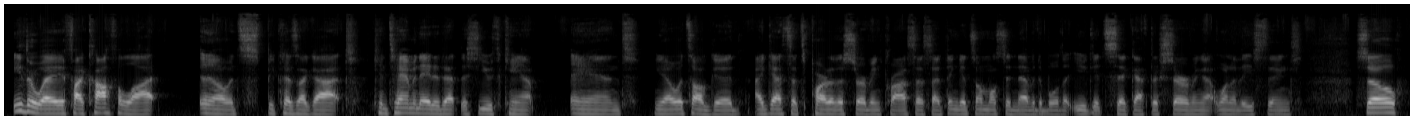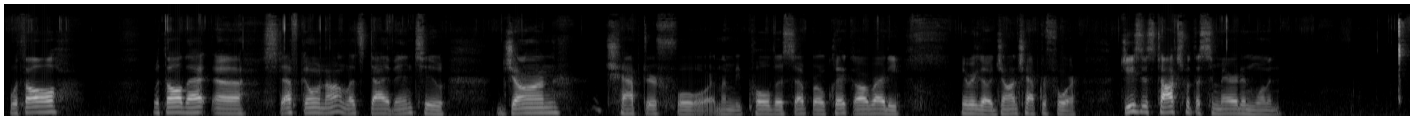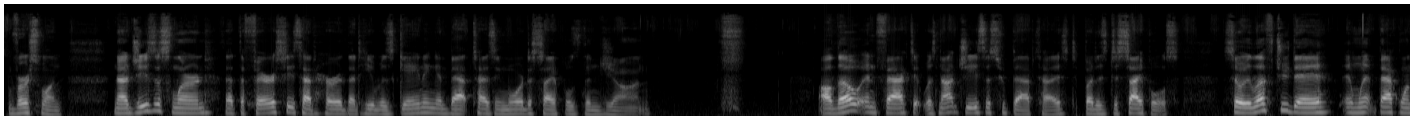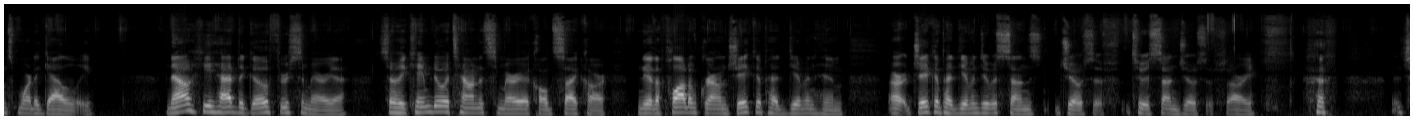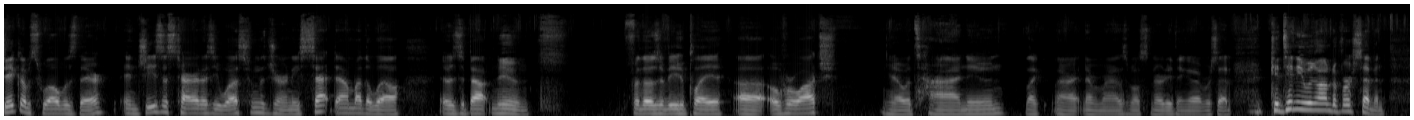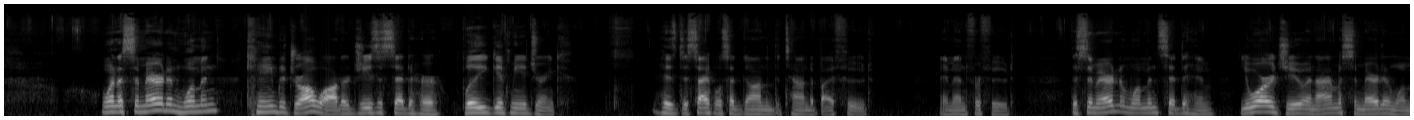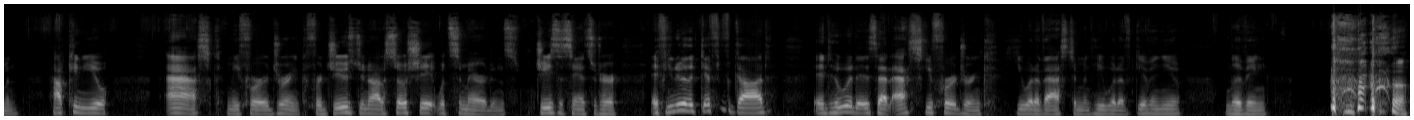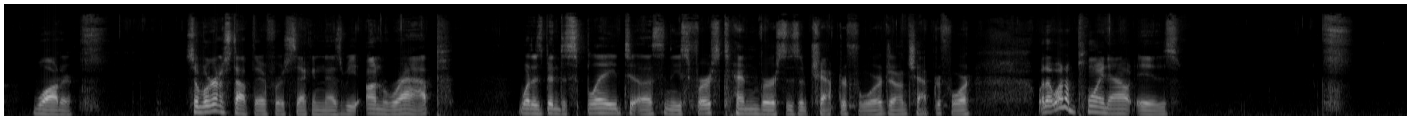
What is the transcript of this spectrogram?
either way, if I cough a lot, you know, it's because I got contaminated at this youth camp and you know it's all good. I guess that's part of the serving process. I think it's almost inevitable that you get sick after serving at one of these things. So with all with all that uh, stuff going on let's dive into john chapter 4 let me pull this up real quick. Already here we go john chapter 4 Jesus talks with the Samaritan woman. Verse 1 Now Jesus learned that the Pharisees had heard that he was gaining and baptizing more disciples than John. Although, in fact, it was not Jesus who baptized, but his disciples. So he left Judea and went back once more to Galilee. Now he had to go through Samaria, so he came to a town in Samaria called Sychar, near the plot of ground Jacob had given him, or Jacob had given to his sons Joseph, to his son Joseph. Sorry. Jacob's well was there, and Jesus, tired as he was from the journey, sat down by the well. It was about noon. For those of you who play uh, Overwatch, you know it's high noon. Like, all right, never mind. That's the most nerdy thing I've ever said. Continuing on to verse seven. When a Samaritan woman came to draw water, Jesus said to her, "Will you give me a drink?" His disciples had gone to the town to buy food. Amen for food. The Samaritan woman said to him, "You are a Jew, and I am a Samaritan woman." How can you ask me for a drink? For Jews do not associate with Samaritans. Jesus answered her, If you knew the gift of God and who it is that asks you for a drink, you would have asked him, and he would have given you living water. So we're going to stop there for a second as we unwrap what has been displayed to us in these first 10 verses of chapter 4, John chapter 4. What I want to point out is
